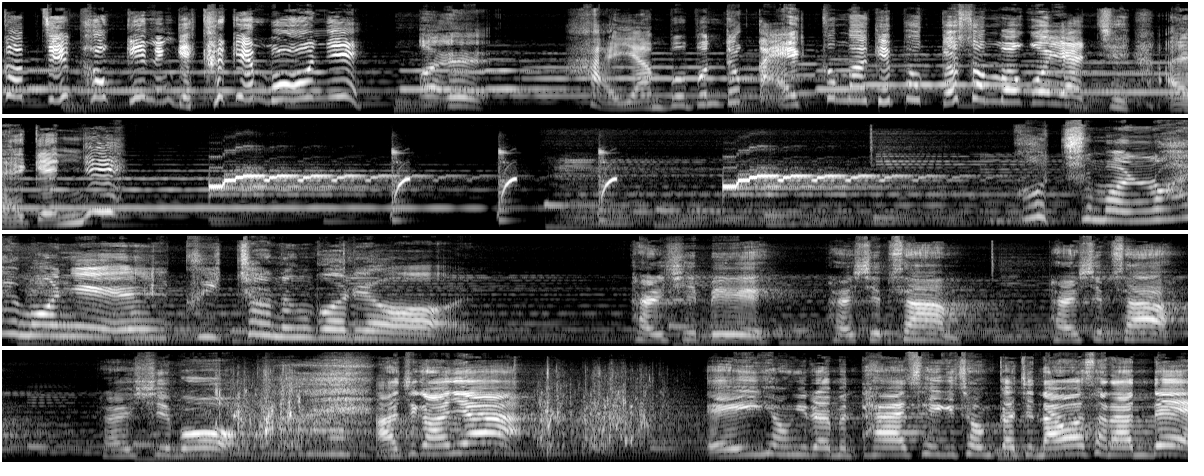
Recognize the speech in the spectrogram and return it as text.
껍질 벗기는 게 그게 뭐니? 아, 예. 하얀 부분도 깔끔하게 벗겨서 먹어야지. 알겠니? 그렇지만 할머니 귀찮은 거려. 82, 83, 84, 85. 아직 아니야. A형이라면 다 세기 전까지 나와선 안 돼.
